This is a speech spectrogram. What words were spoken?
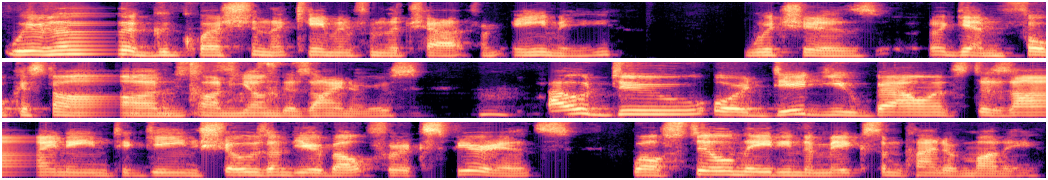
We have another good question that came in from the chat from Amy, which is again focused on on young designers. How do or did you balance designing to gain shows under your belt for experience while still needing to make some kind of money?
